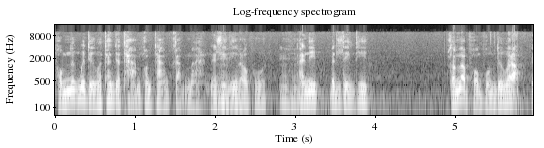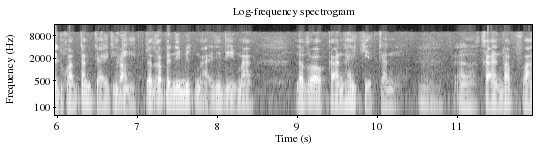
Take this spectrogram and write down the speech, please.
ผมนึกไม่ถึงว่าท่านจะถามคำถามกลับมา ในสิ่งที่เราพูด อันนี้เป็นสิ่งที่ สำหรับผมผมถือว่าครับเป็นความตั้งใจที่ครับดี แล้วก็เป็นนิมิตหมายที่ดีมาก แล้วก็การให้เกียรติกันเอ่อการรับฟัง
